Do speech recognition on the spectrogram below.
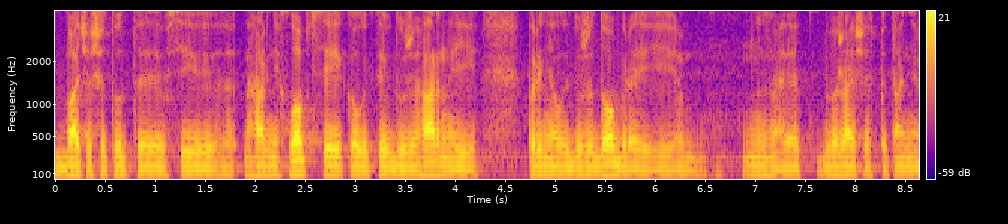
бачу, що тут е, всі гарні хлопці, колектив дуже гарний і прийняли дуже добре. І я не знаю, я вважаю, що питання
